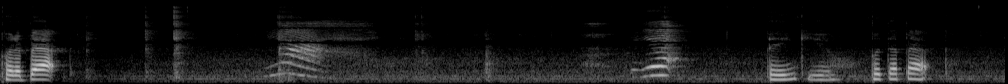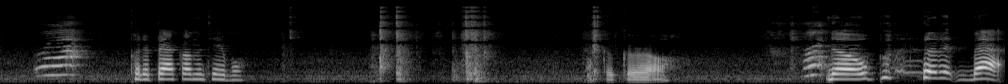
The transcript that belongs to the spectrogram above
Put it back. Thank you. Put that back. Put it back on the table. Good girl. No, put it back.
